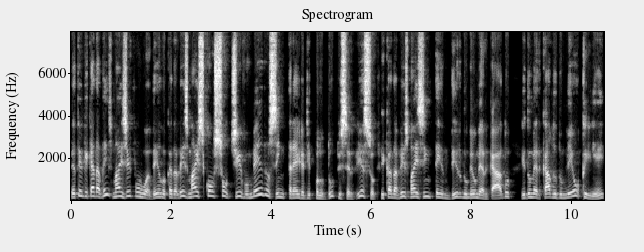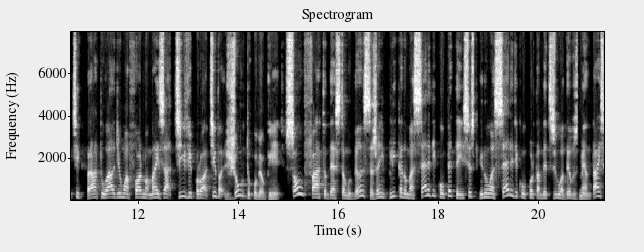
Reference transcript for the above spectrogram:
eu tenho que cada vez mais ir para um modelo cada vez mais mais consultivo, menos entrega de produto e serviço e cada vez mais entender do meu mercado e do mercado do meu cliente para atuar de uma forma mais ativa e proativa junto com o meu cliente. Só o fato desta mudança já implica numa série de competências e numa série de comportamentos e modelos mentais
